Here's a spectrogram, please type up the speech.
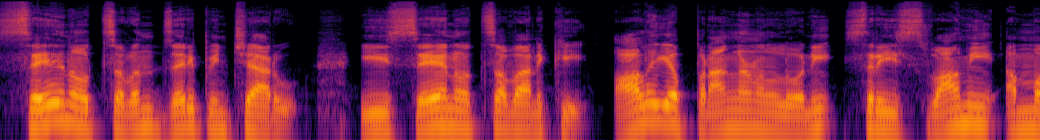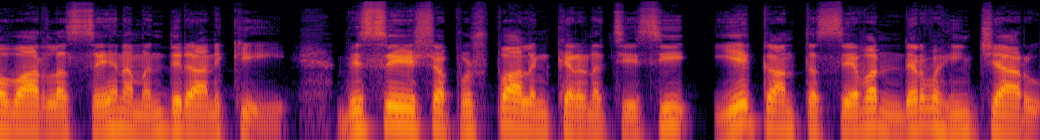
శయనోత్సవం జరిపించారు. ఈ శయనోత్సవానికి ఆలయ ప్రాంగణంలోని శ్రీ స్వామి అమ్మవార్ల శయన మందిరానికి విశేష పుష్పాలంకరణ చేసి ఏకాంత సేవ నిర్వహించారు.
